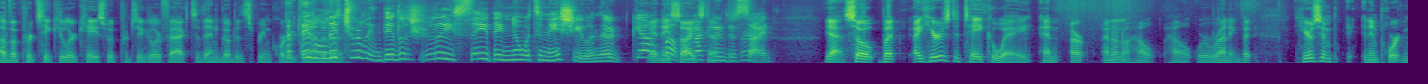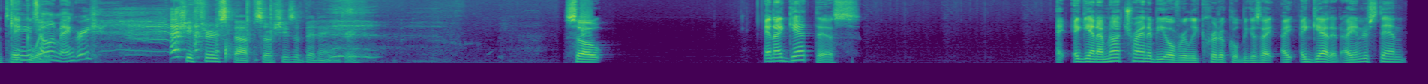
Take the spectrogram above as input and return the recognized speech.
of a particular case with particular facts to then go to the Supreme Court But of they Canada. literally they literally say they know it's an issue and they're yeah, And they but we're not going to it. decide. Yeah. So, but uh, here's the takeaway, and or, I don't know how how we're running, but here's imp- an important takeaway. Can you tell I'm angry? she threw stuff, so she's a bit angry. So, and I get this. I, again, I'm not trying to be overly critical because I, I, I get it. I understand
